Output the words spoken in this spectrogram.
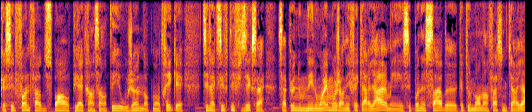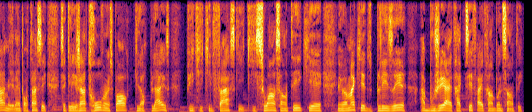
que c'est le fun de faire du sport puis être en santé aux jeunes. Donc montrer que l'activité physique ça ça peut nous mener loin. Moi j'en ai fait carrière, mais c'est pas nécessaire de, que tout le monde en fasse une carrière. Mais l'important c'est que les gens trouvent un sport qui leur plaise puis qu'ils le fassent, qu'ils soient en santé, mais vraiment qu'il ait du plaisir à bouger, à être actif, à être en bonne santé.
